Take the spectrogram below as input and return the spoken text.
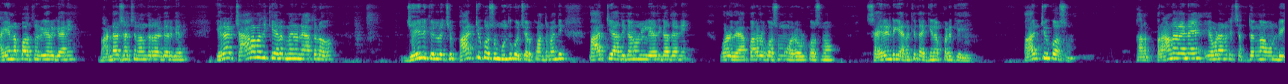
అయ్యన్న పాత్రుడు గారు కానీ బండారు సత్యనందరావు గారు కానీ ఇలా చాలామంది కీలకమైన నేతలు జైలుకి వెళ్ళొచ్చి పార్టీ కోసం ముందుకు వచ్చారు కొంతమంది పార్టీ అధికారంలో లేదు కదని వాళ్ళ వ్యాపారాల కోసం మరొకరి కోసమో సైలెంట్గా వెనక్కి తగ్గినప్పటికీ పార్టీ కోసం తన ప్రాణాలనే ఇవ్వడానికి సిద్ధంగా ఉండి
